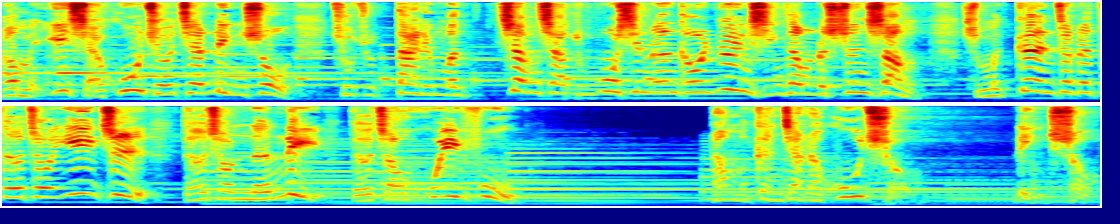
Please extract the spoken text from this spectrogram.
让我们一起来呼求，一起来领受，求主带领我们降下突破性的恩膏运行在我们的身上，使我们更加的得着医治，得着能力，得着恢复，让我们更加的呼求领受。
